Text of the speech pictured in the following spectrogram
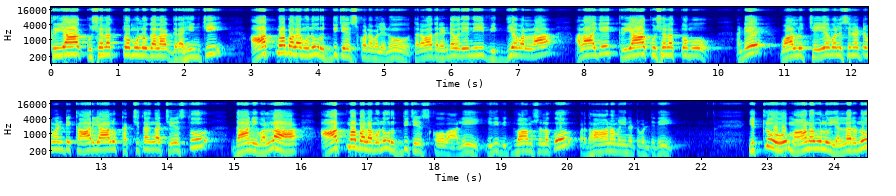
క్రియా కుశలత్వములు గల గ్రహించి ఆత్మబలమును వృద్ధి చేసుకొనవలెను. తర్వాత రెండవది ఏంది? విద్య వల్ల అలాగే క్రియాకుశలత్వము అంటే వాళ్ళు చేయవలసినటువంటి కార్యాలు ఖచ్చితంగా చేస్తూ దానివల్ల ఆత్మబలమును వృద్ధి చేసుకోవాలి. ఇది విద్వాంసులకు ప్రధానమైనటువంటిది. ఇట్లు మానవులు ఎల్లరును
